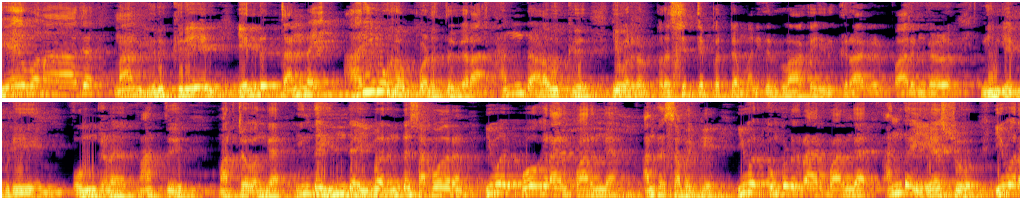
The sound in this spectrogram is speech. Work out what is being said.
தேவனாக நான் இருக்கிறேன் என்று தன்னை அறிமுகப்படுத்துகிறார். அந்த அளவுக்கு இவர்கள் பிரசித்தி பெற்ற மனிதர்களாக இருக்கிறார்கள். பாருங்கள் நீங்க எப்படி உங்களை பார்த்து மற்றவங்க இந்த இந்த இவர் இந்த சகோதரன் இவர் போகிறார் பாருங்க அந்த சபைக்கு. இவர் கும்பிடுகிறார் பாருங்க அந்த இயேசு. இவர்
